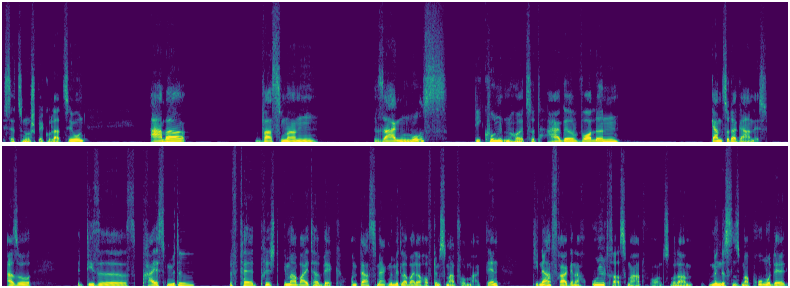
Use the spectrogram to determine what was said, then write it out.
Ist jetzt nur Spekulation. Aber was man sagen muss, die Kunden heutzutage wollen ganz oder gar nicht. Also dieses Preismittel Feld bricht immer weiter weg. Und das merken wir mittlerweile auch auf dem Smartphone-Markt. Denn die Nachfrage nach Ultra-Smartphones oder mindestens mal pro Modell,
